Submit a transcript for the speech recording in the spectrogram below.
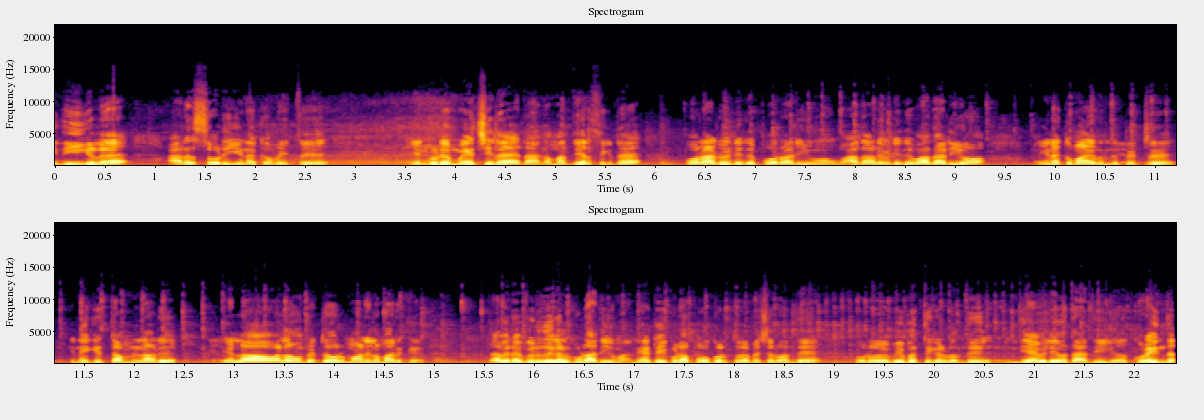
நிதிகளை அரசோடு இணக்கம் வைத்து எங்களுடைய முயற்சியில் நாங்கள் மத்திய அரசுக்கிட்ட போராட வேண்டியது போராடியும் வாதாட வேண்டியது வாதாடியும் இணக்கமாக இருந்து பெற்று இன்றைக்கி தமிழ்நாடு எல்லா வளமும் பெற்ற ஒரு மாநிலமாக இருக்குது தவிர விருதுகள் கூட அதிகமாக நேற்றைக்கு கூட போக்குவரத்து அமைச்சர் வந்து ஒரு விபத்துகள் வந்து இந்தியாவிலே வந்து அதிக குறைந்த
